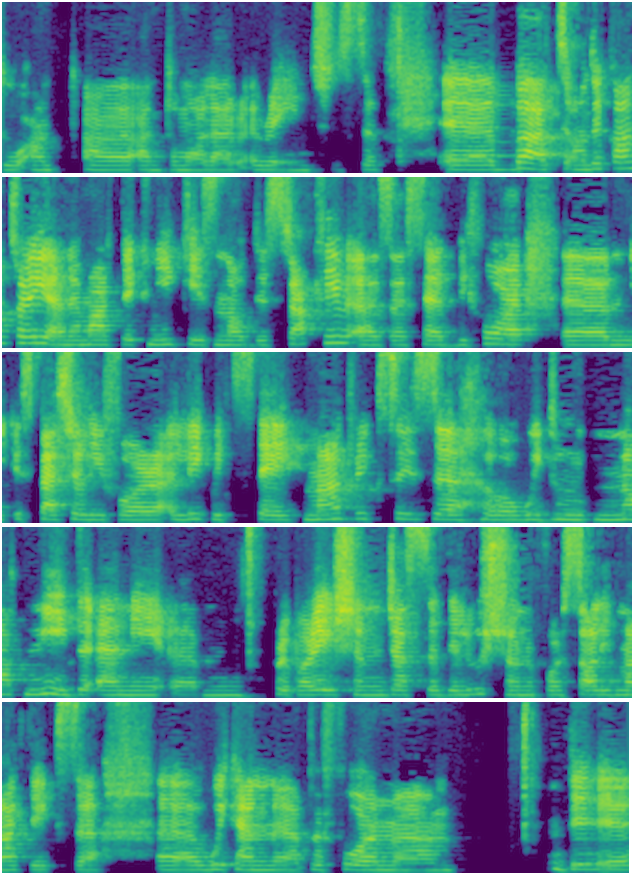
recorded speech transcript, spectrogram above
to uh, attomolar ranges. Uh, but on the contrary, NMR technique is not destructive, as I said before, um, especially for liquid state matrices. Uh, we do not need any um, preparation, just a dilution for solid matrix. Uh, we can perform um, the,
